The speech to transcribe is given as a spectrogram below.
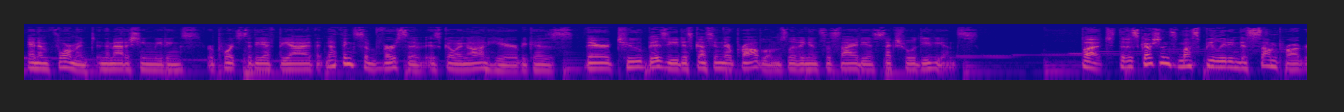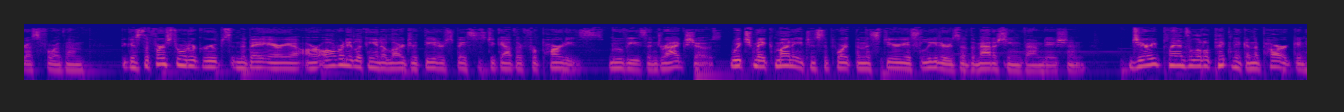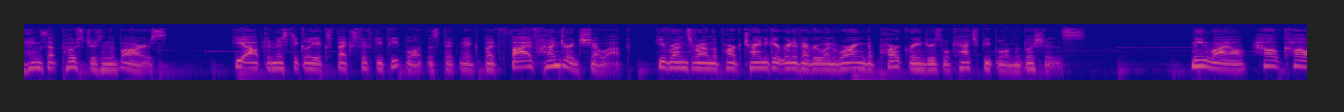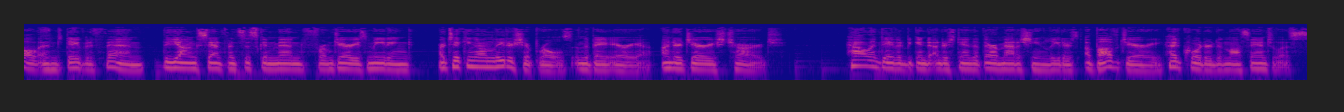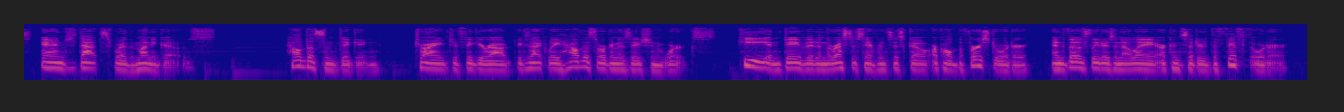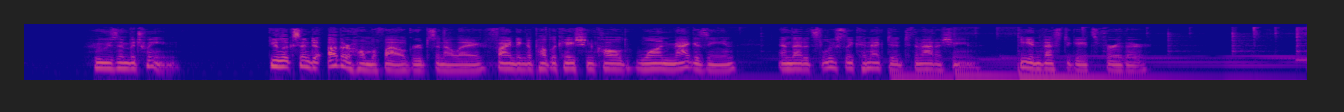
An informant in the Mattachine meetings reports to the FBI that nothing subversive is going on here because they're too busy discussing their problems living in society as sexual deviants. But the discussions must be leading to some progress for them because the First Order groups in the Bay Area are already looking at larger theater spaces to gather for parties, movies, and drag shows, which make money to support the mysterious leaders of the Mattachine Foundation. Jerry plans a little picnic in the park and hangs up posters in the bars. He optimistically expects 50 people at this picnic, but 500 show up. He runs around the park trying to get rid of everyone, worrying the park rangers will catch people in the bushes. Meanwhile, Hal Call and David Finn, the young San Franciscan men from Jerry's meeting, are taking on leadership roles in the Bay Area under Jerry's charge. Hal and David begin to understand that there are Mattachine leaders above Jerry, headquartered in Los Angeles, and that's where the money goes. Hal does some digging, trying to figure out exactly how this organization works. He and David and the rest of San Francisco are called the First Order, and those leaders in LA are considered the Fifth Order. Who's in between? He looks into other homophile groups in LA, finding a publication called One Magazine, and that it's loosely connected to the Mattachine. He investigates further.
